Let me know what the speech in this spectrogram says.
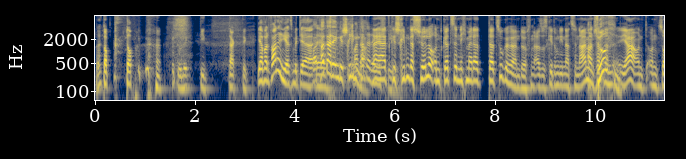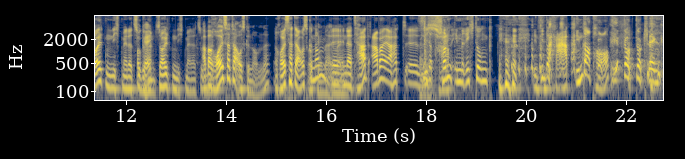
Ne? Top. Top. Die Taktik. ja, was war denn jetzt mit der. Was äh, hat er denn geschrieben? hat er denn Na, er hat geschrieben? geschrieben, dass Schürle und Götze nicht mehr da, dazugehören dürfen. Also es geht um die Nationalmannschaft. Ach, dürfen? Und, ja, und, und sollten nicht mehr dazugehören. Okay. Sollten nicht mehr dazugehören. Aber Reus hat er ausgenommen, ne? Reus hat er ausgenommen, Okay, nein, äh, nein. in der Tat, aber er hat äh, sich Tat. schon in Richtung. in, der Tat, in der Tat. Dr. Klenk.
